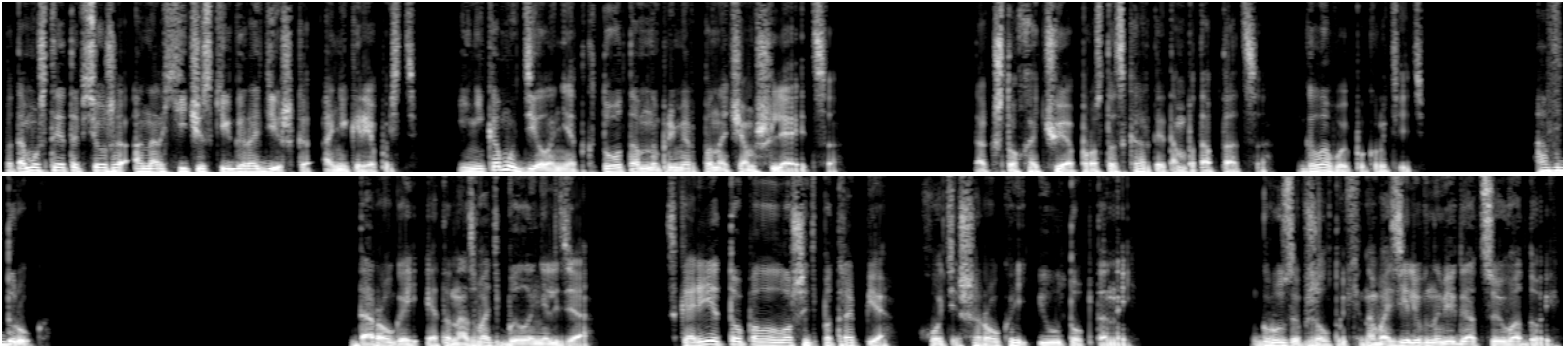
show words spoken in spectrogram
Потому что это все же анархический городишко, а не крепость. И никому дела нет, кто там, например, по ночам шляется. Так что хочу я просто с картой там потоптаться, головой покрутить. А вдруг? Дорогой это назвать было нельзя. Скорее топала лошадь по тропе, хоть и широкой и утоптанной. Грузы в Желтухино возили в навигацию водой,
